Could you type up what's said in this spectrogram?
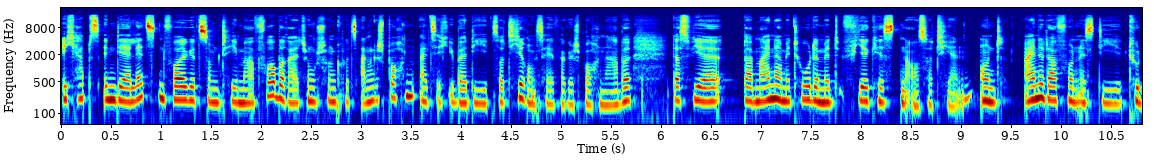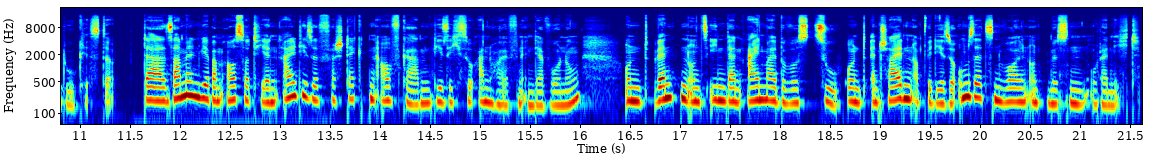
Ich habe es in der letzten Folge zum Thema Vorbereitung schon kurz angesprochen, als ich über die Sortierungshelfer gesprochen habe, dass wir bei meiner Methode mit vier Kisten aussortieren. Und eine davon ist die To-Do-Kiste. Da sammeln wir beim Aussortieren all diese versteckten Aufgaben, die sich so anhäufen in der Wohnung und wenden uns ihnen dann einmal bewusst zu und entscheiden, ob wir diese umsetzen wollen und müssen oder nicht.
